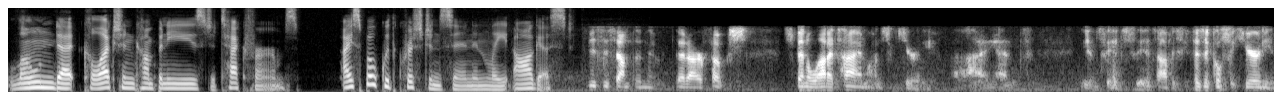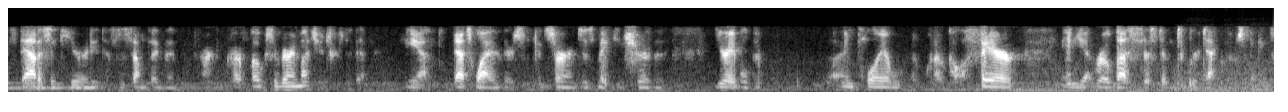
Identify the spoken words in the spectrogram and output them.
loan debt collection companies to tech firms. I spoke with Christensen in late August. This is something that, that our folks spend a lot of time on security. Uh, and it's, it's, it's obviously physical security, it's data security. This is something that our, our folks are very much interested in. And that's why there's some concerns is making sure that you're able to employ what I would call a fair and yet robust system to protect those things.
